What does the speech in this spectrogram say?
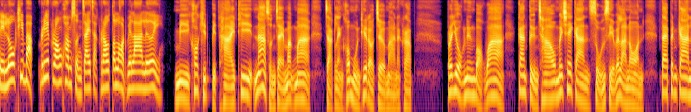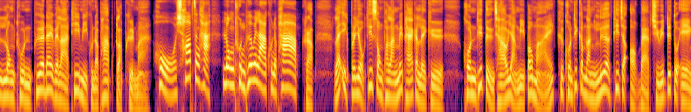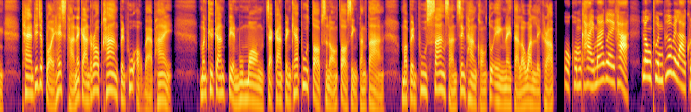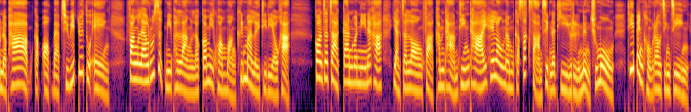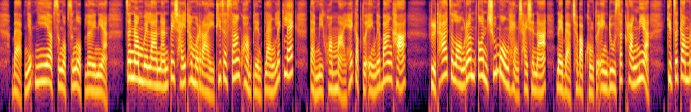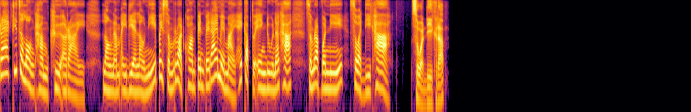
ในโลกที่แบบเรียกร้องความสนใจจากเราตลอดเวลาเลย มีข้อคิดปิดท้ายที่น่าสนใจมาก ๆ จากแหล่งข้อมูลที่เราเจอมานะครับ ประโยคนึงบอกว่า การตื่นเช้าไม่ใช่การสูญเสียเวลานอน แต่เป็นการลงทุนเพื่อได้เวลาที่มีคุณภาพกลับคืนมา โห ชอบจังค่ะ ลงทุนเพื่อเวลาคุณภาพ ครับ และอีกประโยคที่ทรงพลังไม่แพ้กันเลยคือ คนที่ตื่นเช้าอย่างมีเป้าหมาย คือคนที่กำลังเลือกที่จะออกแบบชีวิตด้วยตัวเอง แทนที่จะปล่อยให้สถานการณ์รอบข้างเป็นผู้ออกแบบให้ มันคือการเปลี่ยนมุมมองจากการเป็นแค่ผู้ตอบสนองต่อสิ่งต่างๆ มาเป็นผู้สร้างสรรค์เส้นทางของตัวเองในแต่ละวันเลยครับ โอ้คมคายมากเลยค่ะ ลงทุนเพื่อเวลาคุณภาพกับออกแบบชีวิตด้วยตัวเอง ฟังแล้วรู้สึกมีพลังแล้วก็มีความหวังขึ้นมาเลยทีเดียวค่ะ ก่อนจะจากกันวันนี้นะคะ อยากจะลองฝากคำถามทิ้งท้ายให้ลองนำกับสัก 30 นาทีหรือ 1 ชั่วโมง ที่เป็นของเราจริงๆ แบบเงียบๆ สงบๆ เลยเนี่ย จะนำเวลานั้นไปใช้ทำอะไรที่จะสร้างความเปลี่ยนแปลงเล็ก ๆ แต่มีความหมายให้กับตัวเองได้บ้างคะ หรือถ้าจะลองเริ่มต้นชั่วโมงแห่งชัยชนะ ในแบบฉบับของตัวเองดูสักครั้งเนี่ย กิจกรรมแรกที่จะลองทำคืออะไร ลองนำไอเดียเหล่านี้ไปสำรวจความเป็นไปได้ใหม่ ๆ ให้กับตัวเองดูนะคะสำหรับวันนี้ สวัสดีค่ะ สวัสดีครับ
